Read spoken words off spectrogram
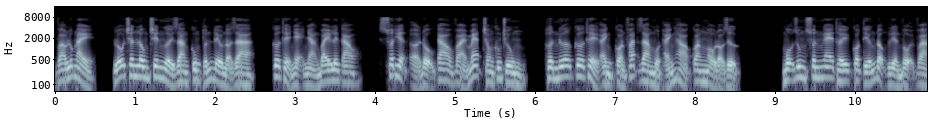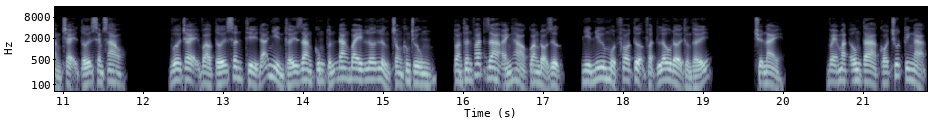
Vào lúc này, lỗ chân lông trên người giang cung tuấn đều nở ra, cơ thể nhẹ nhàng bay lên cao, xuất hiện ở độ cao vài mét trong không trung, hơn nữa cơ thể anh còn phát ra một ánh hào quang màu đỏ rực. Mộ dung xuân nghe thấy có tiếng động liền vội vàng chạy tới xem sao. Vừa chạy vào tới sân thì đã nhìn thấy giang cung tuấn đang bay lơ lửng trong không trung, toàn thân phát ra ánh hào quang đỏ rực, nhìn như một pho tượng phật lâu đời thường thấy. Chuyện này, vẻ mặt ông ta có chút kinh ngạc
